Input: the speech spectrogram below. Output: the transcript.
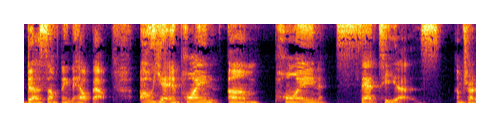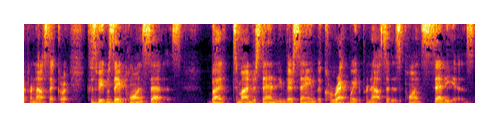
does something to help out. Oh yeah, and point um poinsettias. I'm trying to pronounce that correct because people say poinsettias, but to my understanding, they're saying the correct way to pronounce it is poinsettias.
